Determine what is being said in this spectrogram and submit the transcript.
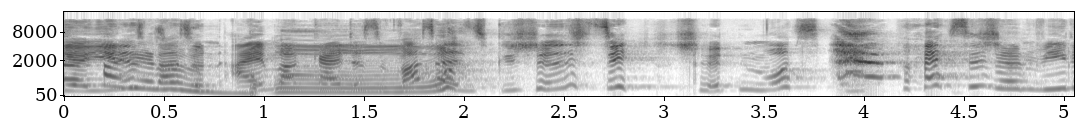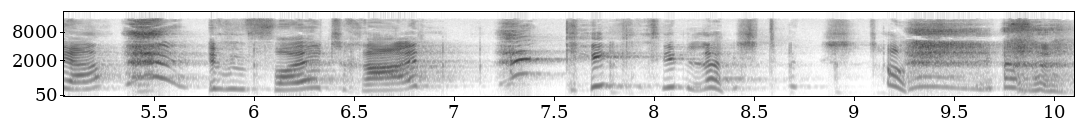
Ja, jedes Ja, Mal so ein Eimer kaltes Wasser ins Geschirr schütten muss, weil sie schon wieder im Volltrad gegen den Leuchter gestoßen.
